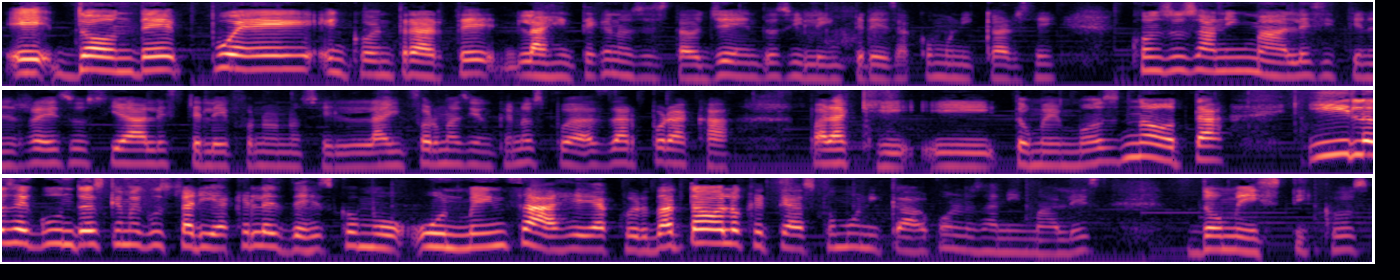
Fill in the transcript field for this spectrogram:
eh, dónde puede encontrarte la gente que nos está oyendo, si le interesa comunicarse con sus animales, si tienes redes sociales, teléfono, no sé, la información que nos puedas dar por acá para que eh, tomemos nota. Y lo segundo es que me gustaría que les dejes como un mensaje de acuerdo a todo lo que te has comunicado con los animales domésticos,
